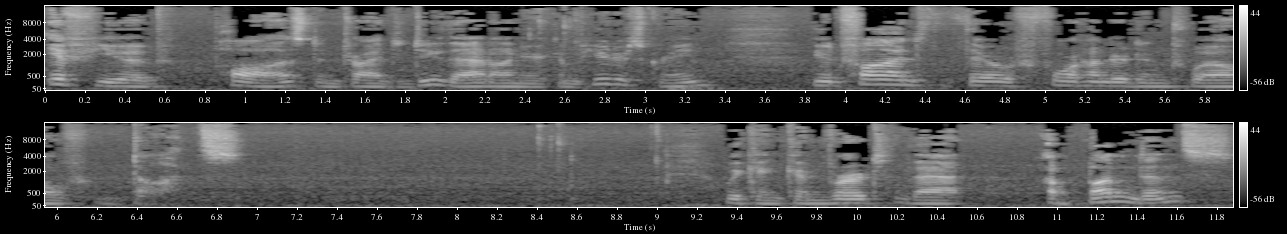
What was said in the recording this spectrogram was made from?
If you have paused and tried to do that on your computer screen, you'd find that there were 412 dots. We can convert that abundance,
